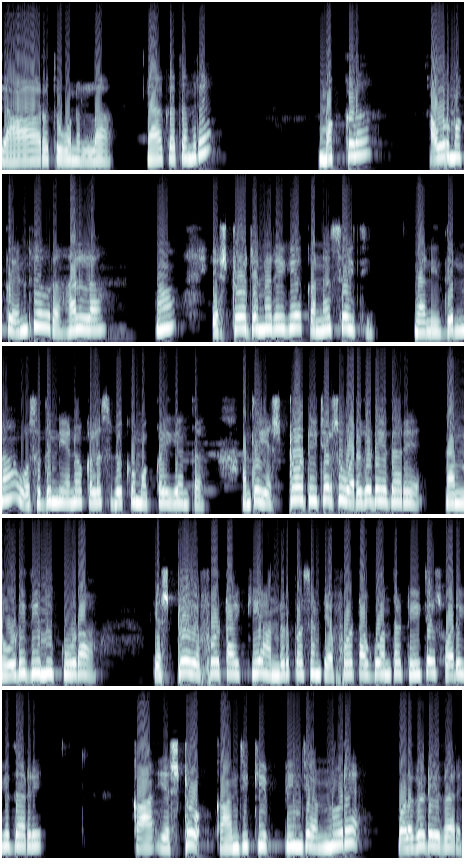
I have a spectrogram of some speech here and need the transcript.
ಯಾರು ತಗೋನಲ್ಲ. ಯಾಕಂತಂದ್ರೆ ಮಕ್ಕಳ ಅವ್ರ ಮಕ್ಳೇನ್ರಿ ಅವ್ರ? ಅಲ್ಲ. ಹ? ಎಷ್ಟೋ ಜನರಿಗೆ ಕನಸು ಐತಿ. ನಾನು ಇದನ್ನ ಹೊಸದನ್ನ ಏನೋ ಕಲಿಸ್ಬೇಕು ಮಕ್ಕಳಿಗೆ ಅಂತ. ಅಂತ ಎಷ್ಟೋ ಟೀಚರ್ಸ್ ಹೊರಗಡೆ ಇದ್ದಾರೆ ನಾನ್ ನೋಡಿದೀನಿ ಕೂಡ. ಎಷ್ಟೋ ಎಫರ್ಟ್ ಹಾಕಿ ಹಂಡ್ರೆಡ್ ಪರ್ಸೆಂಟ್ ಎಫರ್ಟ್ ಆಗುವಂತ ಟೀಚರ್ಸ್ ಹೊರಗಿದ್ದಾರೆ ಕಾ, ಎಷ್ಟೋ ಕಾಂಜಿಕಿ ಪಿಂಜಿ ಅನ್ನೋರೇ ಒಳಗಡೆ ಇದ್ದಾರೆ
